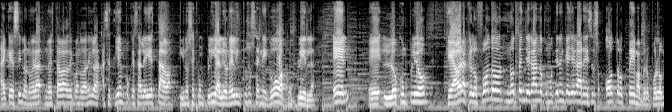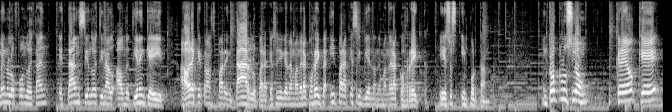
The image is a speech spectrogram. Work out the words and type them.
hay que decirlo, no, era, no estaba de cuando Danilo, hace tiempo que esa ley estaba y no se cumplía, Leonel incluso se negó a cumplirla, él eh, lo cumplió que ahora que los fondos no estén llegando como tienen que llegar, eso es otro tema, pero por lo menos los fondos están, están siendo destinados a donde tienen que ir. Ahora hay que transparentarlo para que eso llegue de manera correcta y para que se inviertan de manera correcta. Y eso es importante. En conclusión, creo que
